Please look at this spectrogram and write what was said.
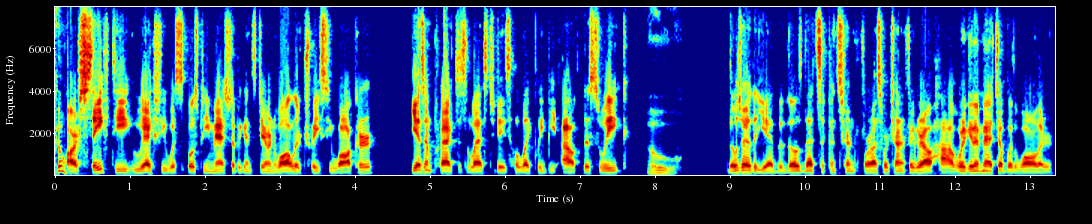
Cool. Our safety, who actually was supposed to be matched up against Darren Waller, Tracy Walker, he hasn't practiced the last two days. He'll likely be out this week. Oh, Those are the yeah. those that's a concern for us. We're trying to figure out how we're gonna match up with Waller.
